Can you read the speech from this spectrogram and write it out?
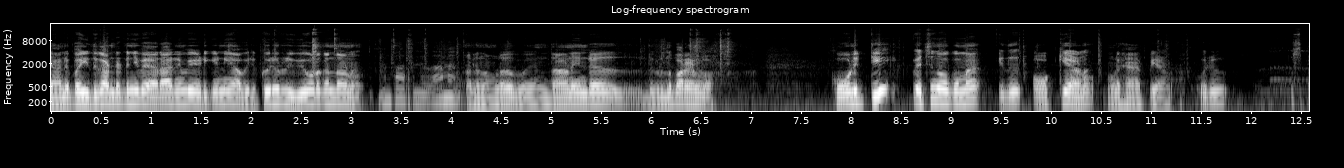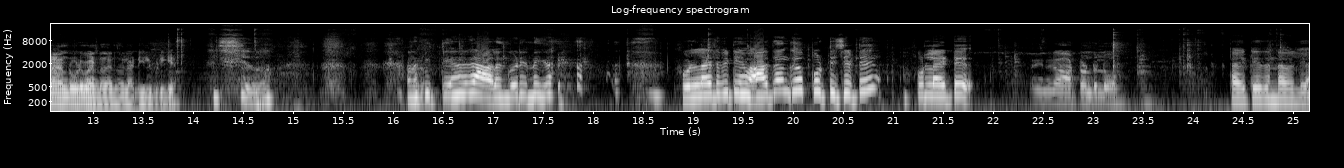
ഞാനിപ്പോ ഇത് കണ്ടിട്ട് ഇനി വേറെ ആരും മേടിക്കണെങ്കിൽ അവർക്കൊരു റിവ്യൂ കൊടുക്കുന്നതാണ് പറഞ്ഞതാണ്. അല്ല നമ്മൾ എന്താണ് ഇതിന്റെ ഇതുകളെന്ന് പറയണല്ലോ. ക്വാളിറ്റി വെച്ച് നോക്കുമ്പോൾ ഇത് ഓക്കെയാണ് നമ്മൾ ഹാപ്പിയാണ് ഒരു സ്പാൻഡ് കൂടി വേണ്ടതായിരുന്നു അടിയിൽ പിടിക്കാൻ. കിട്ടിയ ഒരാളും കൂടി ഉണ്ടെങ്കിൽ ഫുള്ളായിട്ട് ഫിറ്റ് ചെയ്യും അത് നമുക്ക് പൊട്ടിച്ചിട്ട് ഫുള്ളായിട്ട് ഉണ്ടല്ലോ ടൈറ്റ് ചെയ്തിട്ടുണ്ടാവില്ല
